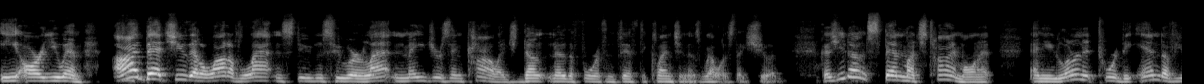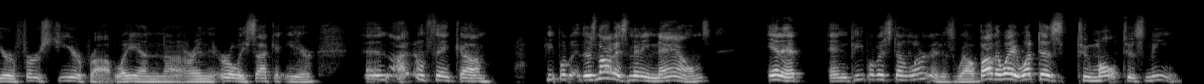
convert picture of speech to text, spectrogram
E R U M. I bet you that a lot of Latin students who are Latin majors in college don't know the fourth and fifth declension as well as they should because you don't spend much time on it and you learn it toward the end of your first year, probably, and uh, or in the early second year. And I don't think um, people, there's not as many nouns in it, and people just don't learn it as well. By the way, what does tumultus mean?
